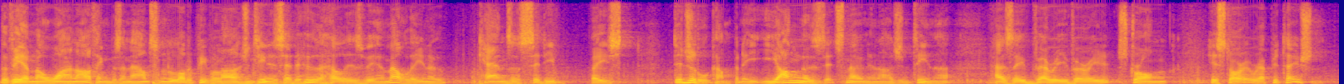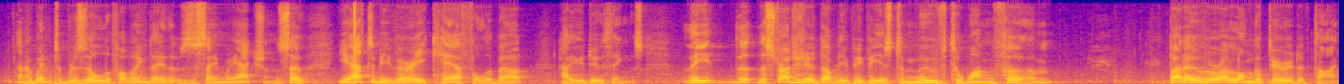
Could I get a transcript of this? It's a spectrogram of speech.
the VML Y&R thing was announced, and a lot of people in Argentina said, who the hell is VML? You know, Kansas City-based digital company, young as it's known in Argentina, has a very, very strong historic reputation. And I went to Brazil the following day, and it was the same reaction. So you have to be very careful about how you do things. The, the, strategy of WPP is to move to one firm, but over a longer period of time.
